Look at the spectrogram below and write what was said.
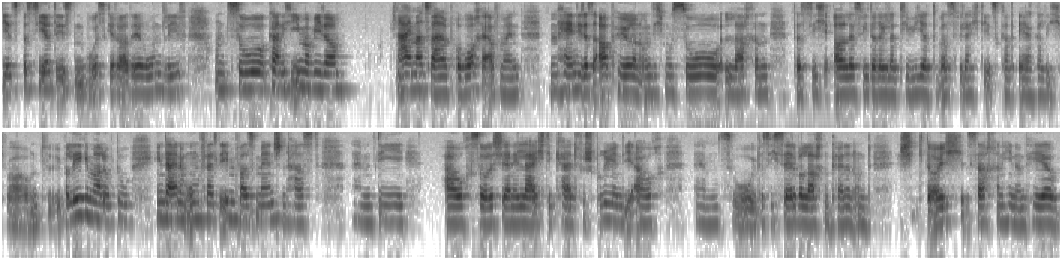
jetzt passiert ist und wo es gerade rund lief. Und so kann ich immer wieder einmal, zweimal pro Woche auf meinem Handy das abhören und ich muss so lachen, dass sich alles wieder relativiert, was vielleicht jetzt gerade ärgerlich war. Und überlege mal, ob du in deinem Umfeld ebenfalls Menschen hast, ähm, die auch solche eine Leichtigkeit versprühen, die auch ähm, so über sich selber lachen können und schickt euch Sachen hin und her,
